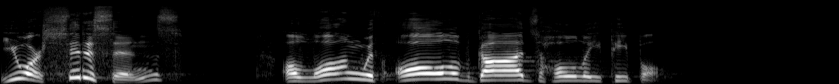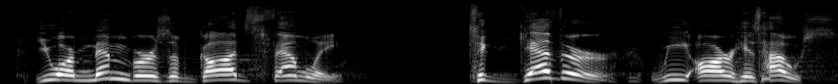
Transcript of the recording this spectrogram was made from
You are citizens along with all of God's holy people. You are members of God's family. Together, we are his house,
